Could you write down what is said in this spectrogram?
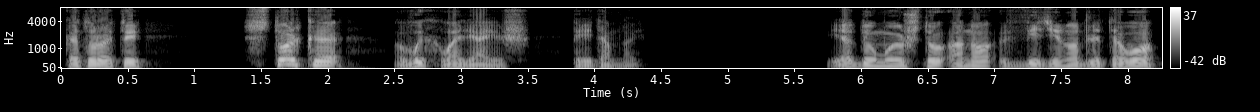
которое ты столько выхваляешь передо мной? Я думаю, что оно введено для того,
